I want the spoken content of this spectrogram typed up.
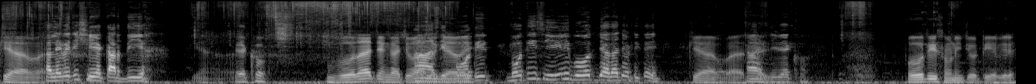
ਕੀ ਬਾਤ। ਥੱਲੇ ਜੀ ਸ਼ੇਕ ਕਰਦੀ ਆ। ਵੇਖੋ। ਬਹੁਤਾ ਚੰਗਾ ਚਵਾ ਹਾਂਜੀ ਲੱਗਿਆ ਬਹੁਤ ਹੀ ਬਹੁਤ ਹੀ ਸੀਲ ਬਹੁਤ ਜ਼ਿਆਦਾ ਝੋਟੀ ਤੇ। ਕੀ ਬਾਤ ਹੈ। ਹਾਂਜੀ ਵੇਖੋ। ਬਹੁਤ ਹੀ ਸੋਹਣੀ ਝੋਟੀ ਹੈ ਵੀਰੇ।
